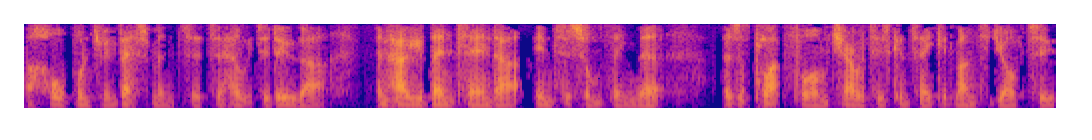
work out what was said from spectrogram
a whole bunch of investment to, to help you to do that, and how you've then turned that into something that as a platform charities can take advantage of to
